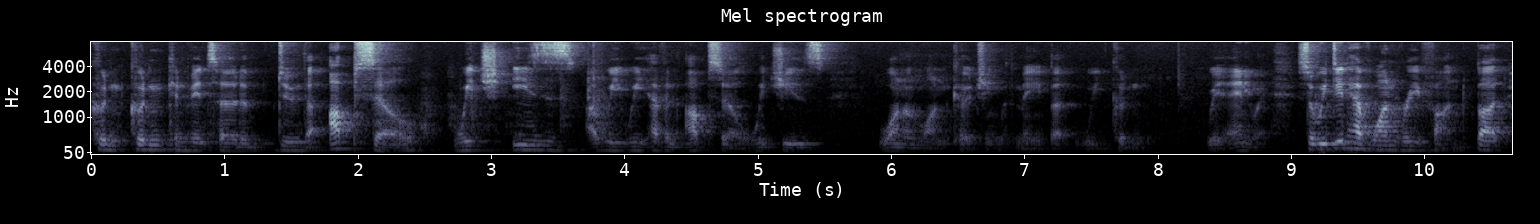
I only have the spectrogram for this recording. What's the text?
Couldn't couldn't convince her to do the upsell, which is uh, we we have an upsell, which is one on one coaching with me, but we couldn't we, anyway, so we did have one refund, but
